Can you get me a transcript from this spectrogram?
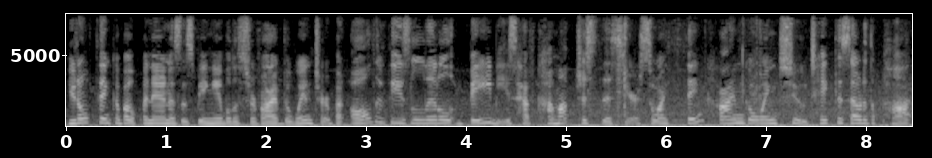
You don't think about bananas as being able to survive the winter, but all of these little babies have come up just this year. So I think I'm going to take this out of the pot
